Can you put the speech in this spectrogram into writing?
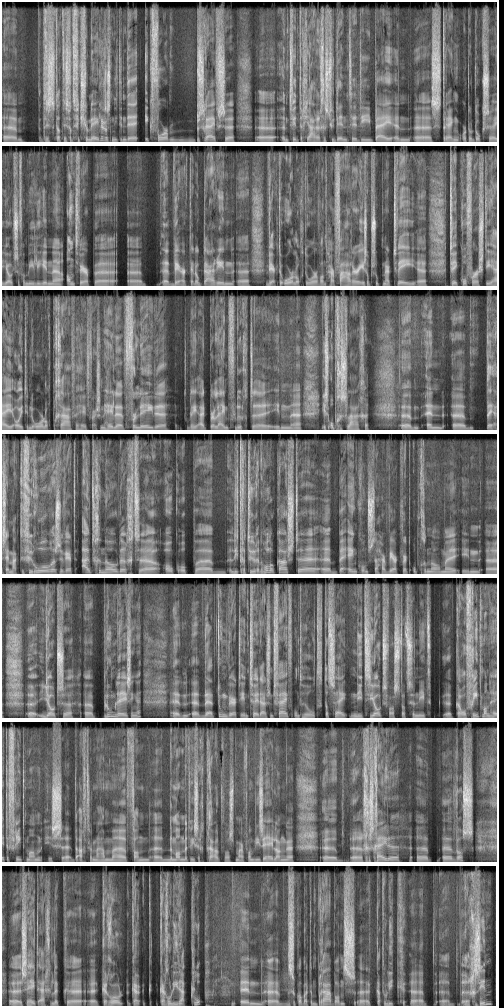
Dat is, dat is wat fictioneler. Dat is niet in de ik-vorm beschrijft ze uh, een twintigjarige studente... die bij een uh, streng orthodoxe Joodse familie in uh, Antwerpen werkt. En ook daarin werkt de oorlog door. Want haar vader is op zoek naar twee, twee koffers... die hij ooit in de oorlog begraven heeft. Waar zijn hele verleden, toen hij uit Berlijn vluchtte... in is opgeslagen. Um, en... Nou ja, zij maakte furoren, ze werd uitgenodigd. Uh, ook op uh, literatuur- en holocaust uh, bijeenkomsten. Haar werk werd opgenomen in Joodse bloemlezingen. En nou, toen werd in 2005 onthuld dat zij niet Joods was. Dat ze niet Karel Friedman heette. Friedman is de achternaam van de man met wie ze getrouwd was... maar van wie ze heel lang gescheiden was. Uh, ze heet eigenlijk Carol, Car Carolina Klop. En uh, ze kwam uit een Brabants uh, katholiek uh, gezin.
